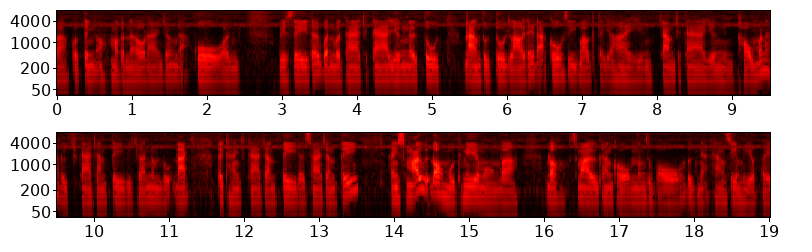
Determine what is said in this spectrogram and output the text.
បាទក៏ទិញអស់មួយកណោដែរអញ្ចឹងដាក់គោឲ្យវាស៊ីទៅបើមើលថាចកាយើងនៅទូចដើមទូចទូចឡើយទេដាក់គោស៊ីបើកតិចឲ្យហើយយើងចាំចកាយើងយើងធំណាដូចចកាចន្ទទីវាច្រើនខ្ញុំលក់ដាច់ទៅខាងចកាចន្ទទីដោយសារចន្ទទីហើយស្មៅវាដោះមួយគ្នាហ្មងបាទដោះស្មៅខាងក្រោមនិងសបោដូចអ្នកខាងសៀមរាបអី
